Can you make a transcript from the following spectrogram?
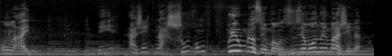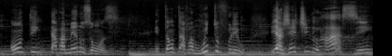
online. E a gente na chuva, um frio, meus irmãos. Os irmãos não imaginam. Ontem estava menos 11. Então estava muito frio. E a gente lá assim,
